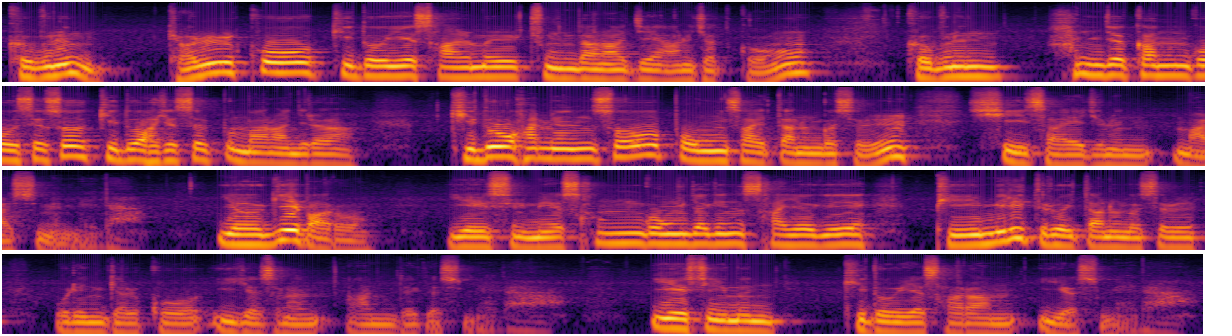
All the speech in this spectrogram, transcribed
그분은 결코 기도의 삶을 중단하지 않으셨고 그분은 한적한 곳에서 기도하셨을 뿐만 아니라 기도하면서 봉사했다는 것을 시사해 주는 말씀입니다. 여기에 바로 예수님의 성공적인 사역에 비밀이 들어있다는 것을 우린 결코 잊어서는 안 되겠습니다. 예수님은 기도의 사람이었습니다.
